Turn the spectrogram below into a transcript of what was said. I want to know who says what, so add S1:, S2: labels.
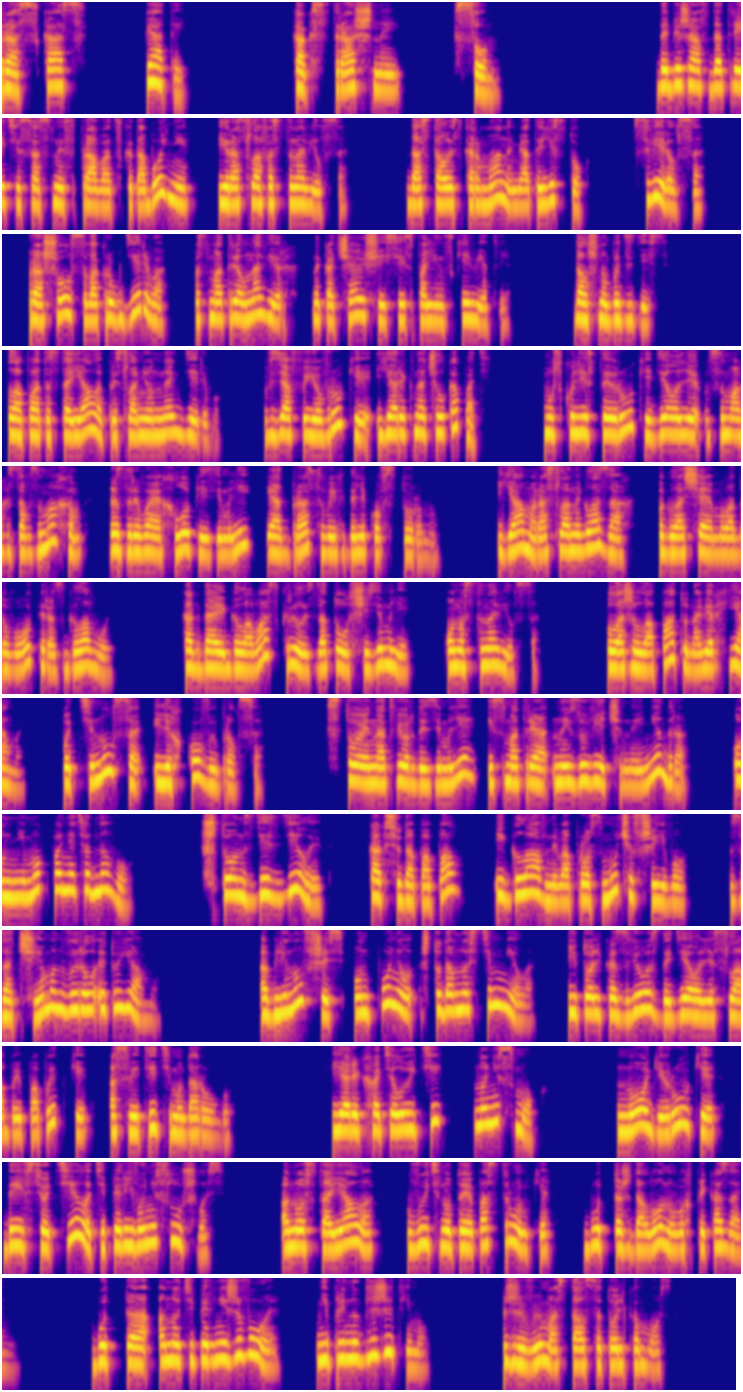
S1: Рассказ пятый. Как страшный сон. Добежав до третьей сосны справа от скотобойни, Ярослав остановился. Достал из кармана мятый листок. Сверился. Прошелся вокруг дерева, посмотрел наверх, на качающиеся исполинские ветви. Должно быть здесь. Лопата стояла, прислоненная к дереву. Взяв ее в руки, Ярик начал копать. Мускулистые руки делали взмах за взмахом, разрывая хлопья земли и отбрасывая их далеко в сторону. Яма росла на глазах, поглощая молодого опера с головой. Когда и голова скрылась за толщей земли, он остановился. Положил лопату наверх ямы, подтянулся и легко выбрался. Стоя на твердой земле и смотря на изувеченные недра, он не мог понять одного. Что он здесь делает? Как сюда попал? И главный вопрос, мучивший его, зачем он вырыл эту яму? Оглянувшись, он понял, что давно стемнело, и только звезды делали слабые попытки осветить ему дорогу. Ярик хотел уйти, но не смог. Ноги, руки, да и все тело теперь его не слушалось. Оно стояло, вытянутое по струнке, будто ждало новых приказаний. Будто оно теперь не живое, не принадлежит ему. Живым остался только мозг.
